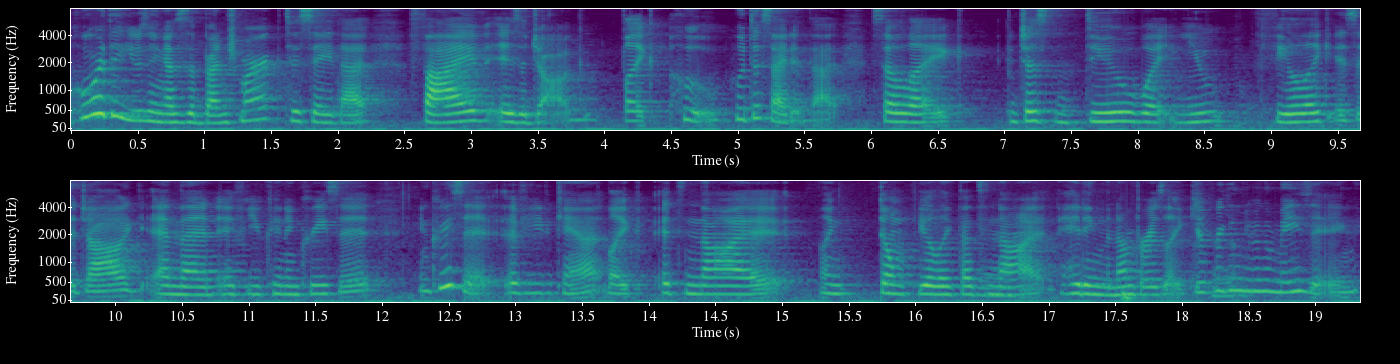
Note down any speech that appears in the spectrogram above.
who are they using as the benchmark to say that five is a jog? Like, who? Who decided that? So, like, just do what you feel like is a jog, and then if you can increase it, increase it. If you can't, like, it's not like don't feel like that's yeah. not hitting the numbers. Like you're freaking doing amazing.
